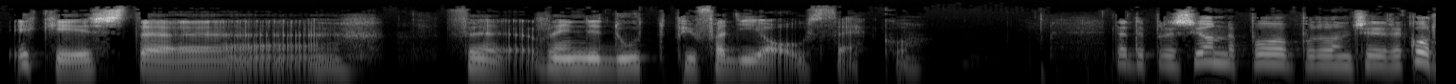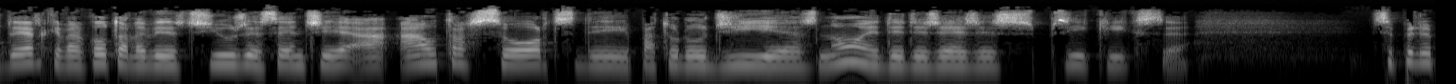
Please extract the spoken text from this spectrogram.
e questo eh, rende tutto più fadioso, ecco. La depressione può, può ricordare che qualcosa la verciuse senza altre sorti di patologie no? e di disagi psichici. Se per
